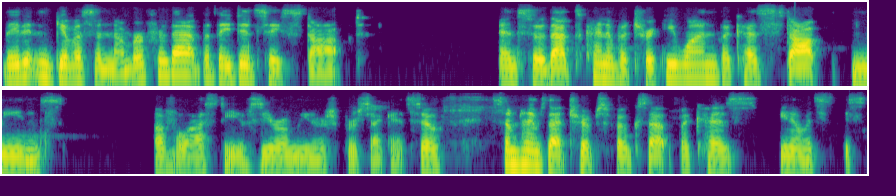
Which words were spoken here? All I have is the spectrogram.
they didn't give us a number for that, but they did say stopped. And so that's kind of a tricky one because stop means a velocity of zero meters per second. So sometimes that trips folks up because you know it's, it's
